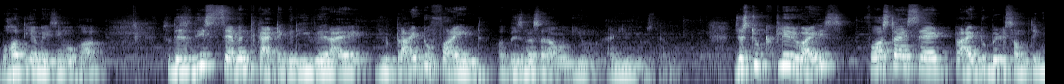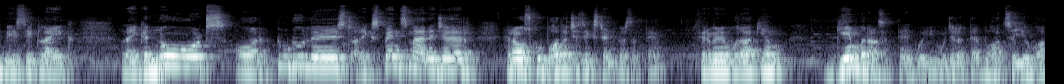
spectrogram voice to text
बहुत ही अमेजिंग होगा। So this is this seventh category where I you try to find a business around you and you use them just to quickly revise first I set try to build something basic like like a notes और टू डू लिस्ट और एक्सपेंस मैनेजर है ना? उसको बहुत अच्छे से एक्सटेंड कर सकते हैं। फिर मैंने बोला कि हम गेम बना सकते हैं कोई, मुझे लगता है बहुत सही होगा।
